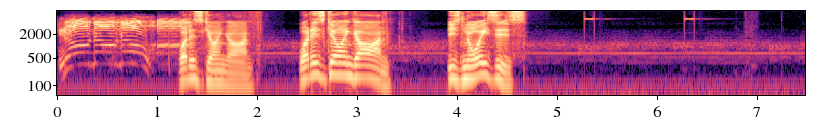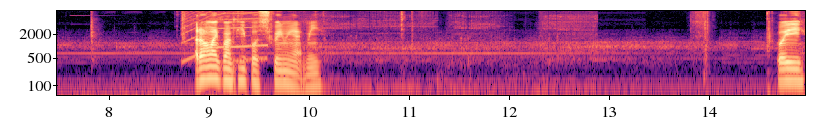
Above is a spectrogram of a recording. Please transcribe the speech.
No, no, no! What is going on? What is going on? These noises. I don't like when people are screaming at me. Wait.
